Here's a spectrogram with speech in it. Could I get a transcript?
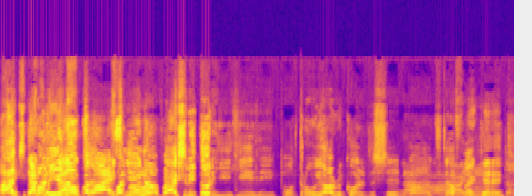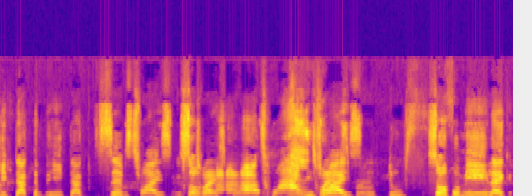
I, He funny the battle enough, twice, funny bro. enough, I actually thought he he he pulled through. Y'all recorded the shit, dog. Nah, Stuff like he didn't. dog. He ducked the he ducked Sibs twice. So Twice, uh, bro. uh, Twice, twice. bro. Deuce. So for me, like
